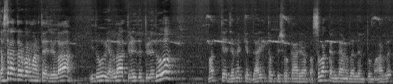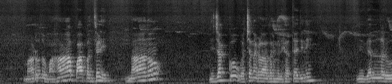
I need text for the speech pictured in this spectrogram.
ದಸರಾ ದರ್ಬಾರ್ ಮಾಡ್ತಾ ಇದ್ರಲ್ಲ, ಇದು ಎಲ್ಲ ತಿಳಿದು ತಿಳಿದು ಮತ್ತೆ ಜನಕ್ಕೆ ದಾರಿ ತಪ್ಪಿಸುವ ಕಾರ್ಯ ಬಸವ ಕಲ್ಯಾಣದಲ್ಲಂತೂ ಮಾಡಿದೆ ಮಾಡೋದು ಮಹಾ ಪಾಪ ಅಂಥೇಳಿ ನಾನು ನಿಜಕ್ಕೂ ವಚನಗಳ ಆಧಾರ ಮೇಲೆ ಹೇಳ್ತಾ ಇದ್ದೀನಿ. ನೀವೆಲ್ಲರೂ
